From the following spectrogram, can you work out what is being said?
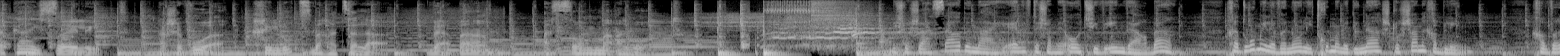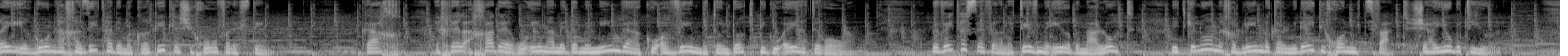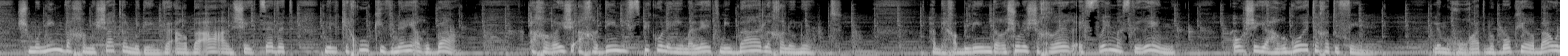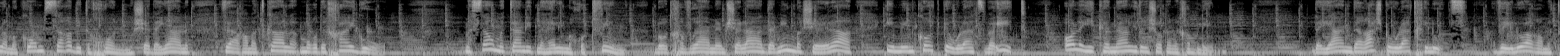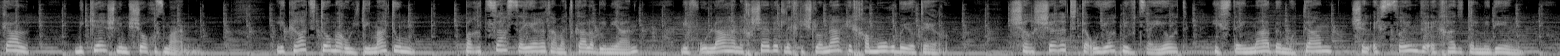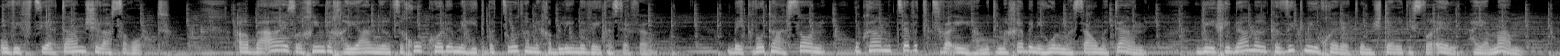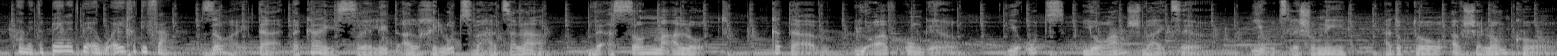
דקה ישראלית. השבוע חילוץ והצלה, והפעם אסון מעלות. ב-13 במאי 1974 חדרו מלבנון לתחום המדינה שלושה מחבלים, חברי ארגון החזית הדמוקרטית לשחרור פלסטין. כך החל אחד האירועים המדממים והכואבים בתולדות פיגועי הטרור. בבית הספר נתיב מאיר במעלות נתקלו המחבלים בתלמידי תיכון מצפת שהיו בטיול. 85 תלמידים וארבעה אנשי צוות נלקחו כבני ערובה, אחרי שאחדים הספיקו להימלט מבעד לחלונות. המחבלים דרשו לשחרר 20 אסירים, או שיהרגו את החטופים. למחרת בבוקר באו למקום שר הביטחון משה דיין והרמטכ"ל מרדכי גור. משא ומתן התנהל עם החוטפים, בעוד חברי הממשלה דנים בשאלה אם לנקוט פעולה צבאית או להיכנע לדרישות המחבלים. דיין דרש פעולת חילוץ, ואילו הרמטכ"ל ביקש למשוך זמן. לקראת תום האולטימטום, פרצה סיירת המטכ"ל לבניין, בפעולה הנחשבת לכישלונה החמור ביותר. שרשרת טעויות מבצעיות הסתיימה במותם של 21 תלמידים ובפציעתם של עשרות. ארבעה אזרחים וחייל נרצחו קודם להתבצרות המחבלים בבית הספר. בעקבות האסון הוקם צוות צבאי המתמחה בניהול משא ומתן, ויחידה מרכזית מיוחדת במשטרת ישראל, הימ"מ, המטפלת באירועי חטיפה. זו הייתה דקה ישראלית על חילוץ והצלה ואסון מעלות. כתב יואב אונגר, ייעוץ יורם שווייצר, ייעוץ לשוני הדוקטור אבשלום קור.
